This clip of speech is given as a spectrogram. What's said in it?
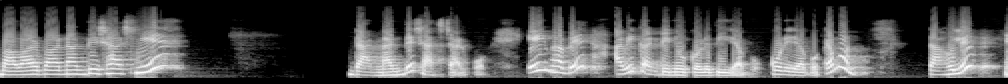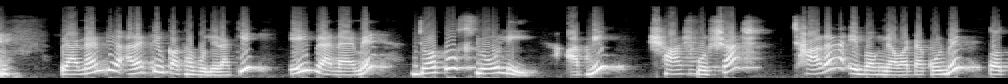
বাবার বা নাক দিয়ে শ্বাস নিয়ে ডান নাক দিয়ে শ্বাস ছাড়বো। এইভাবে আমি কন্টিনিউ করে দিয়ে যাব, করে যাব, কেমন? তাহলে প্রাণায়ামটি আরেকটি কথা বলে রাখি। এই প্রাণায়ামে যত স্লোলি আপনি শ্বাস প্রশ্বাস ছাড়া এবং নেওয়াটা করবেন, তত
